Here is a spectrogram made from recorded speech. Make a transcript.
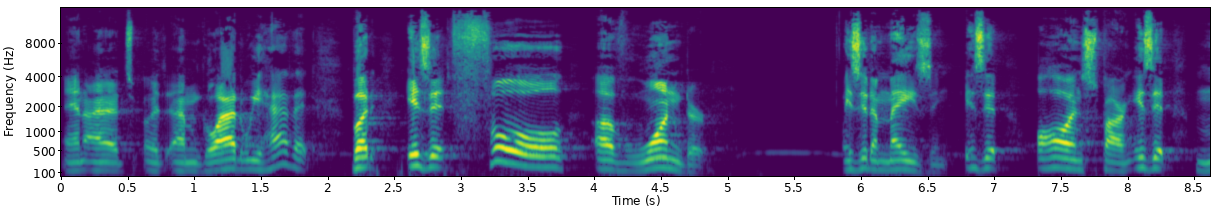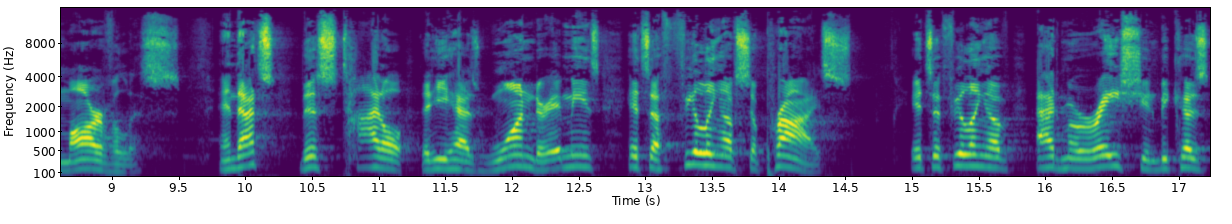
and I, am glad we have it. But is it full of wonder? Is it amazing? Is it awe inspiring? Is it marvelous? And that's this title that he has, wonder. It means it's a feeling of surprise. It's a feeling of admiration because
